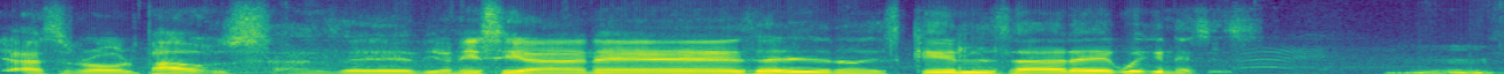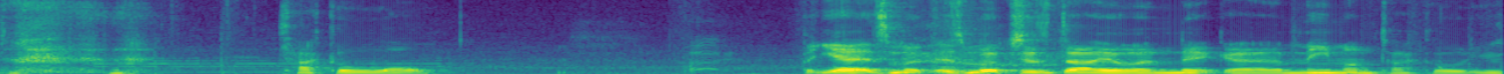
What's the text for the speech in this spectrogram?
Just roll pause as the Dionysian uh, say, you know, skills are uh, weaknesses. tackle lol. But yeah, as much as much as Dio and Nick uh, meme on tackle, you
